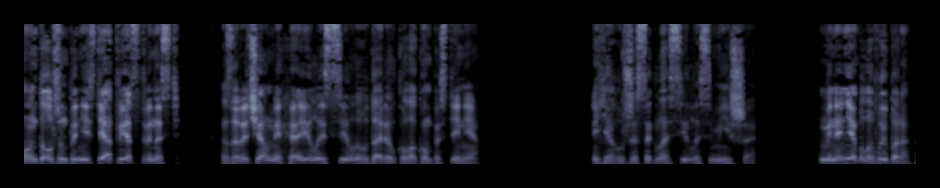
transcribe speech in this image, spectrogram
Он должен понести ответственность. Зарычал Михаил и с силой ударил кулаком по стене. Я уже согласилась, Миша. У меня не было выбора.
